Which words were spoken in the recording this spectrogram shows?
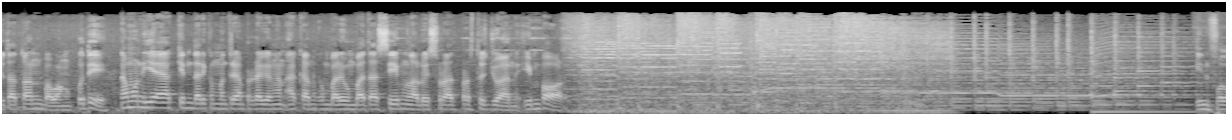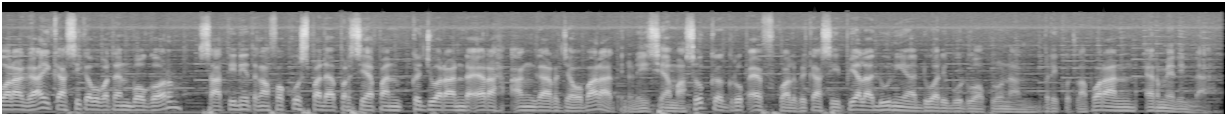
juta ton bawang putih. Namun ia yakin dari Kementerian Perdagangan akan kembali membatasi melalui surat persetujuan impor. Info olahraga IKASI Kabupaten Bogor saat ini tengah fokus pada persiapan kejuaraan daerah Anggar Jawa Barat. Indonesia masuk ke grup F kualifikasi Piala Dunia 2026. Berikut laporan Ermelinda.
